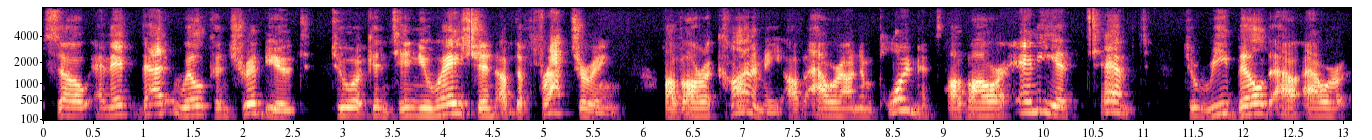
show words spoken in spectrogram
So, and it that will contribute to a continuation of the fracturing of our economy, of our unemployment, of our any attempt to rebuild our, our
